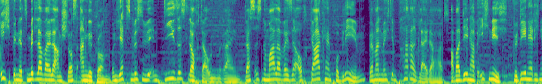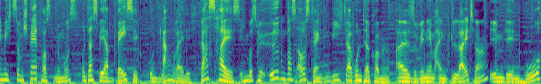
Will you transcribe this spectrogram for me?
Ich bin jetzt mittlerweile am Schloss angekommen. Und jetzt müssen wir in dieses Loch da unten rein. Das ist normalerweise auch gar kein Problem, wenn man nämlich den Paraglider hat. Aber den habe ich nicht. Für den hätte ich nämlich zum Spähposten gemusst. Und das wäre basic und langweilig. Das heißt, ich muss mir irgendwas ausdenken, wie ich da runterkomme. Also, wir nehmen einen Gleiter, heben den hoch,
